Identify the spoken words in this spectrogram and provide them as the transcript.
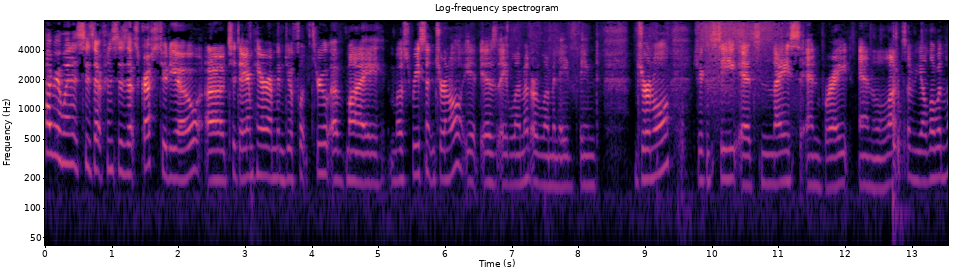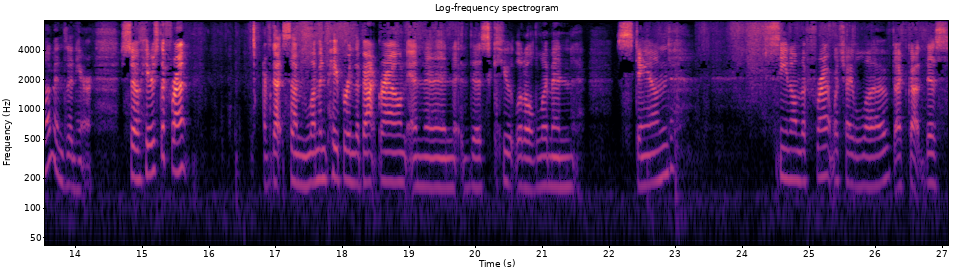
Hi everyone, it's Suzette from Suzette's Craft Studio. Uh, today I'm here, I'm going to do a flip through of my most recent journal. It is a lemon or lemonade themed journal. As you can see, it's nice and bright and lots of yellow and lemons in here. So here's the front. I've got some lemon paper in the background and then this cute little lemon stand scene on the front, which I loved. I've got this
